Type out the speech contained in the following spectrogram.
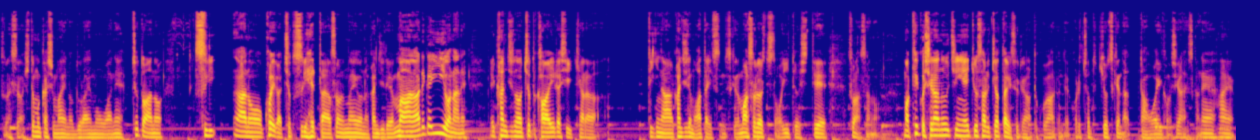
そうですよ。一昔前のドラえもんはね、ちょっとあの、すり、あの、声がちょっとすり減った、そんなような感じで、まあ、あれがいいようなね、感じのちょっと可愛らしいキャラ的な感じでもあったりするんですけど、まあ、それはちょっといいとして、そうなんですあの、まあ、結構知らぬうちに影響されちゃったりするようなとこがあるんで、これちょっと気をつけた方がいいかもしれないですかね。はい。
